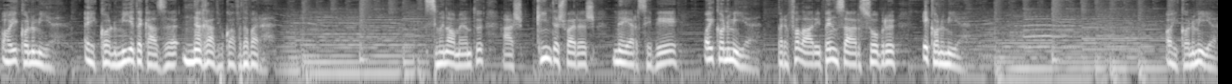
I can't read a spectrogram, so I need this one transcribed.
O Economia. A economia da casa na Rádio Cova da Beira. Semanalmente, às quintas-feiras, na RCB, O Economia, para falar e pensar sobre economia. O Economia,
